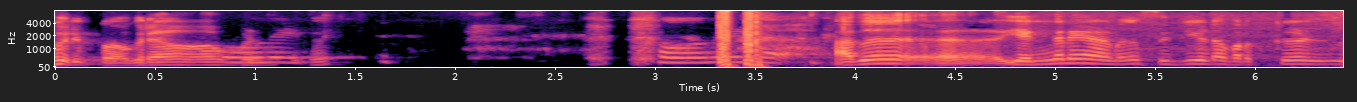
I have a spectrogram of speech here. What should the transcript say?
ഒരു പ്രോഗ്രാം കോവിഡ് അത് എങ്ങനെയാണ് സിജിയുടെ വർക്കുകളിൽ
